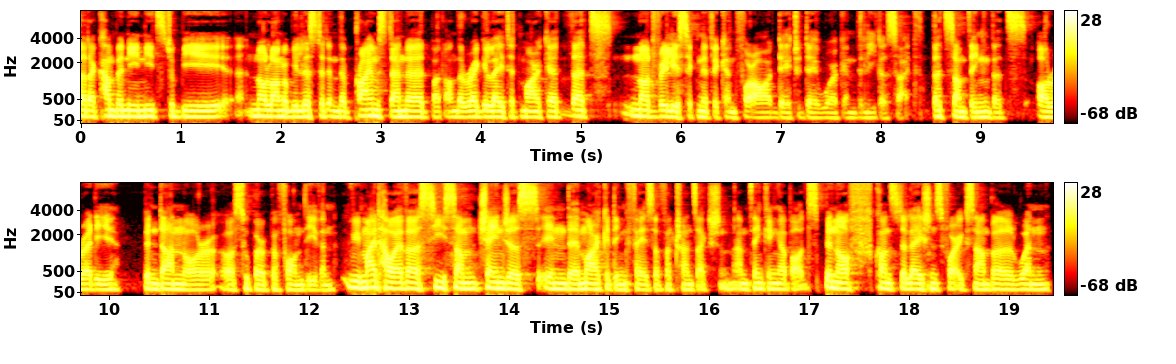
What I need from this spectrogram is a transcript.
that a company needs to be uh, no longer be listed in the prime standard, but on the regulated market. That's not really significant for our day to day work in the legal side that's something that's already been done or, or super performed even. We might, however, see some changes in the marketing phase of a transaction. I'm thinking about spin-off constellations, for example, when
